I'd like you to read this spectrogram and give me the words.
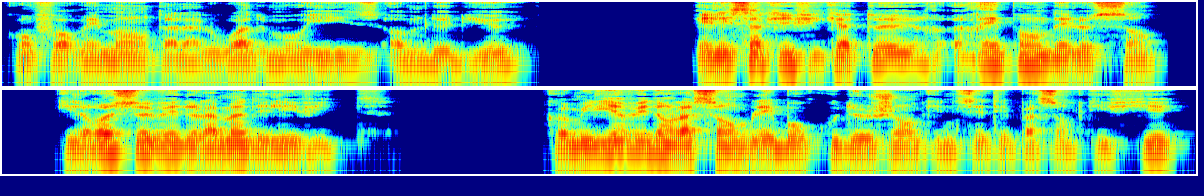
conformément à la loi de Moïse, homme de Dieu, et les sacrificateurs répandaient le sang qu'ils recevaient de la main des Lévites. Comme il y avait dans l'assemblée beaucoup de gens qui ne s'étaient pas sanctifiés,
